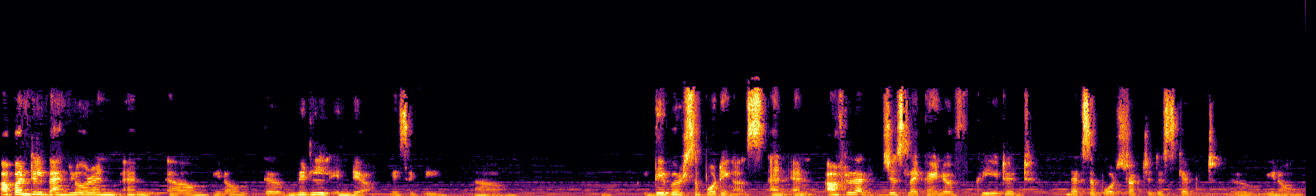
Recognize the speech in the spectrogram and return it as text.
up until Bangalore and and um, you know the middle India basically. Um, they were supporting us and and after that just like kind of created that support structure just kept uh, you know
